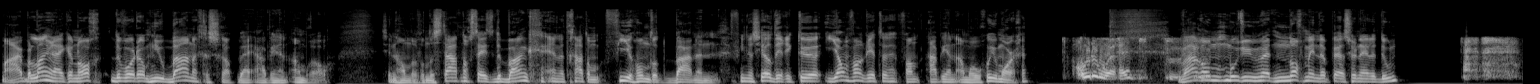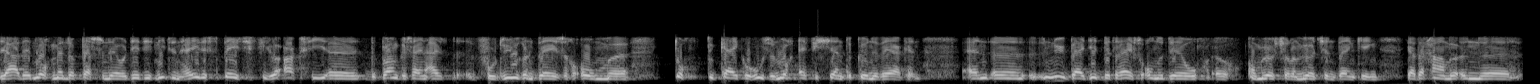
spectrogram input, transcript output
Maar belangrijker nog, er worden opnieuw banen geschrapt bij ABN AMRO. Het is in handen van de staat nog steeds de bank en het gaat om 400 banen. Financieel directeur Jan van Ritten van ABN AMRO, goedemorgen. Goedemorgen. Waarom moet u met nog minder personeel doen? Ja, dit nog minder personeel. Dit is niet een hele specifieke actie. Uh, de banken zijn uit, voortdurend bezig om uh, toch te kijken hoe ze nog efficiënter kunnen werken. En uh, nu bij dit bedrijfsonderdeel, commercial en merchant banking, ja, daar gaan we een,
